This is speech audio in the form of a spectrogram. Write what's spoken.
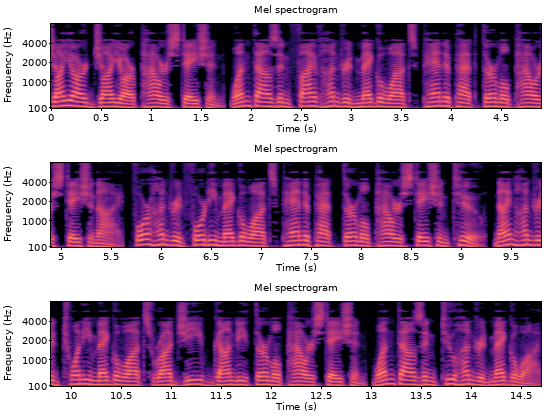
Jhajjar Jhajjar Power Station 1500 megawatts Panipat Thermal Power Station I 440 megawatts Panipat Thermal Power Power Station 2, 920 MW Rajiv Gandhi Thermal Power Station, 1,200 MW,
